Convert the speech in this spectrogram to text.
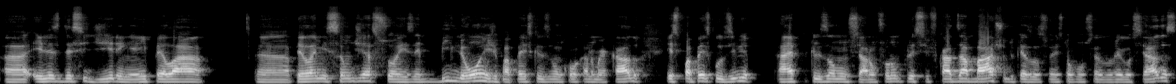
uh, eles decidirem aí pela uh, pela emissão de ações, né, bilhões de papéis que eles vão colocar no mercado. Esses papéis, inclusive, a época que eles anunciaram, foram precificados abaixo do que as ações estavam sendo negociadas,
